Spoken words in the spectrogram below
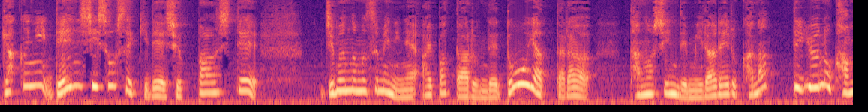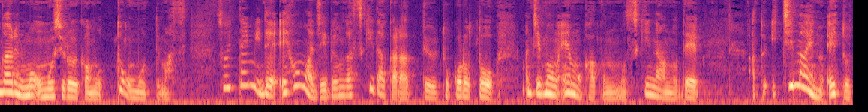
逆に電子書籍で出版して、自分の娘にね、iPad あるんで、どうやったら楽しんで見られるかなっていうのを考えるのも面白いかもと思ってます。そういった意味で絵本は自分が好きだからっていうところと、まあ、自分も絵も描くのも好きなので、あと1枚の絵と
